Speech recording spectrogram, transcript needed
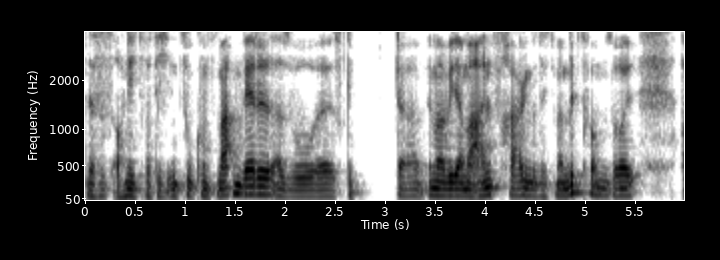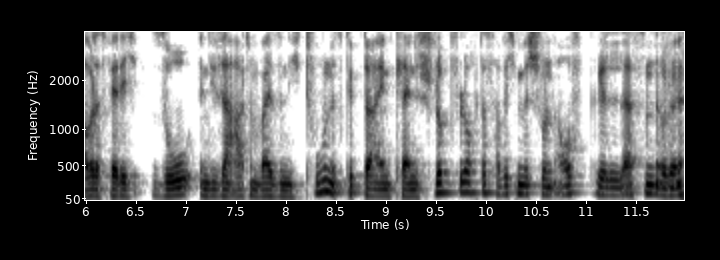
Das ist auch nichts, was ich in Zukunft machen werde. Also äh, es gibt da immer wieder mal anfragen, dass ich mal mitkommen soll. Aber das werde ich so in dieser Art und Weise nicht tun. Es gibt da ein kleines Schlupfloch, das habe ich mir schon aufgelassen oder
